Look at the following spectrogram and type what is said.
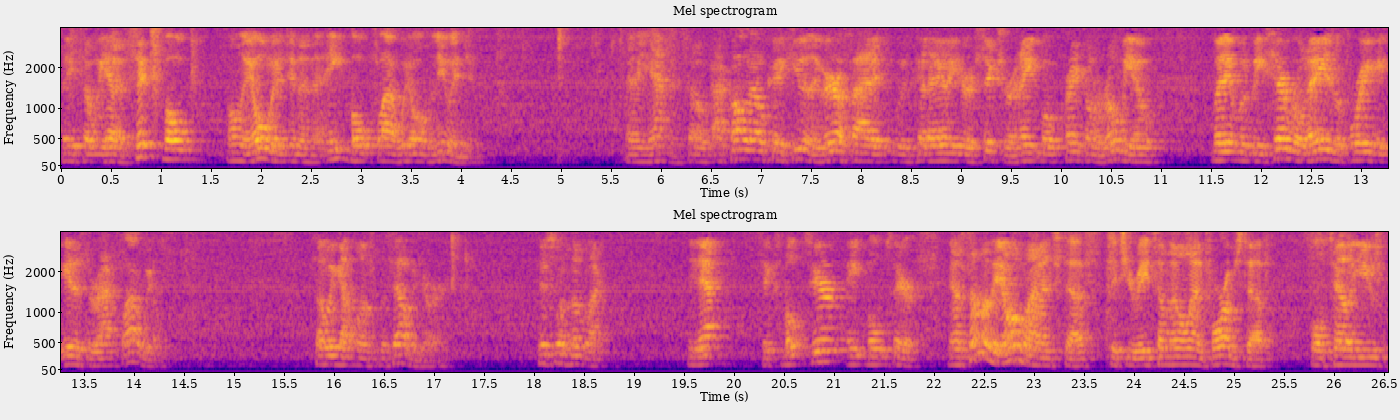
See, so we had a six bolt on the old engine and an eight bolt flywheel on the new engine. And it happened, so I called LKQ and they verified it, we could have either a six or an eight bolt crank on a Romeo, but it would be several days before he could get us the right flywheel. So we got one from the salvage yard. This one looked like. See that? Six bolts here, eight bolts there. Now, some of the online stuff that you read, some of the online forum stuff, will tell you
